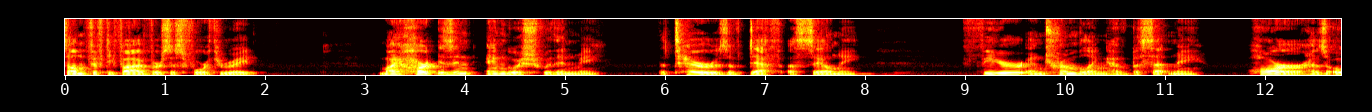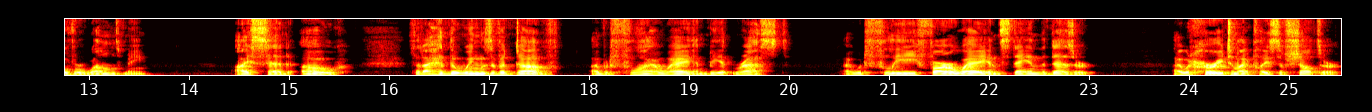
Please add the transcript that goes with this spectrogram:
Psalm 55, verses 4 through 8. My heart is in anguish within me. The terrors of death assail me. Fear and trembling have beset me. Horror has overwhelmed me. I said, Oh, that I had the wings of a dove. I would fly away and be at rest. I would flee far away and stay in the desert. I would hurry to my place of shelter,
